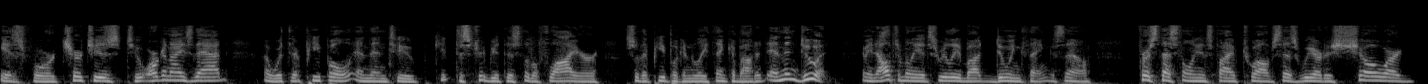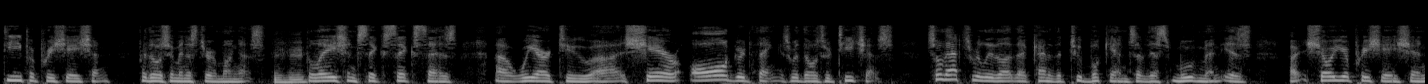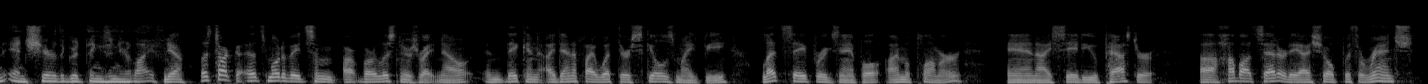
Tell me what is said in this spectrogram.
is for churches to organize that uh, with their people and then to get, distribute this little flyer so that people can really think about it and then do it. I mean, ultimately, it's really about doing things. Now, 1 Thessalonians 5:12 says we are to show our deep appreciation for those who minister among us. Mm-hmm. Galatians 6:6 says uh, we are to uh, share all good things with those who teach us. So that's really the, the kind of the two bookends of this movement is uh, show your appreciation and share the good things in your life. Yeah, let's talk. Let's motivate some of our listeners right now, and they can identify what their skills might be. Let's say, for example, I'm a plumber, and I say to you, Pastor, uh, how about Saturday? I show up with a wrench,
